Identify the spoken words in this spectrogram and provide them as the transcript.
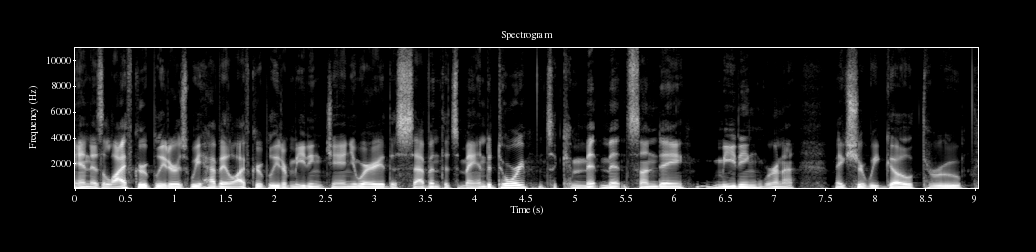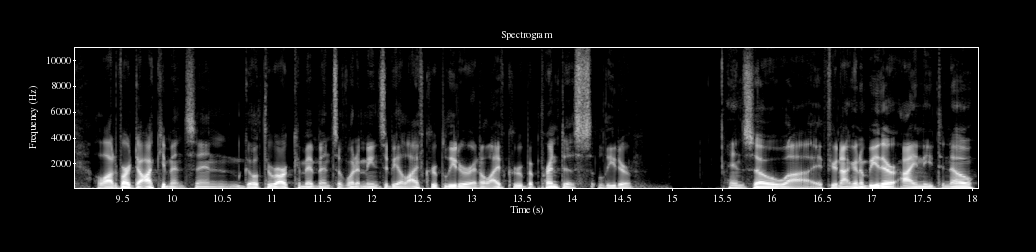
And as life group leaders, we have a life group leader meeting January the 7th. It's mandatory, it's a commitment Sunday meeting. We're going to make sure we go through a lot of our documents and go through our commitments of what it means to be a life group leader and a life group apprentice leader. And so, uh, if you're not going to be there, I need to know.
